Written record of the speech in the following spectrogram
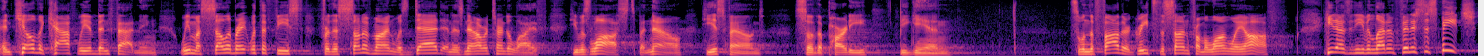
and kill the calf we have been fattening. We must celebrate with the feast, for this son of mine was dead and is now returned to life. He was lost, but now he is found. So the party began. So when the father greets the son from a long way off, he doesn't even let him finish the speech.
